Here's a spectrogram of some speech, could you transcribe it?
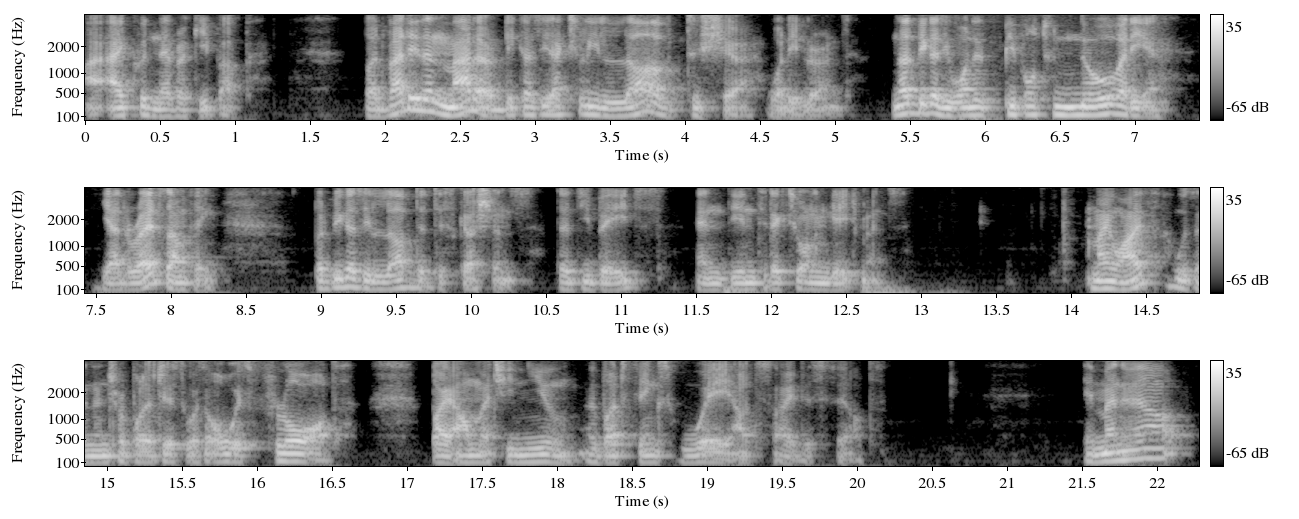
I, I, could never keep up. But that didn't matter because he actually loved to share what he learned. Not because he wanted people to know that he, he had read something, but because he loved the discussions, the debates, and the intellectual engagement. My wife, who's an anthropologist, was always floored by how much he knew about things way outside his field. Emmanuel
